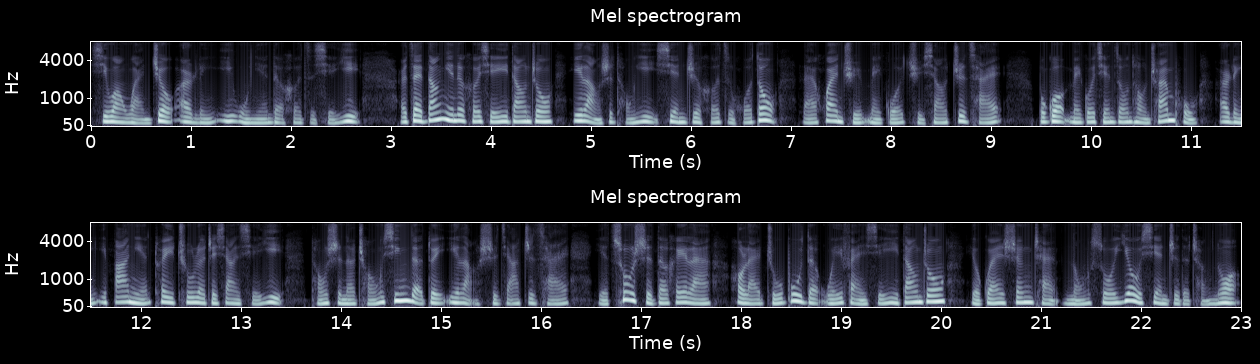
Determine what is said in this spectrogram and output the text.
希望挽救二零一五年的核子协议。而在当年的核协议当中，伊朗是同意限制核子活动，来换取美国取消制裁。不过，美国前总统川普二零一八年退出了这项协议，同时呢，重新的对伊朗施加制裁，也促使德黑兰后来逐步的违反协议当中有关生产浓缩铀限制的承诺。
